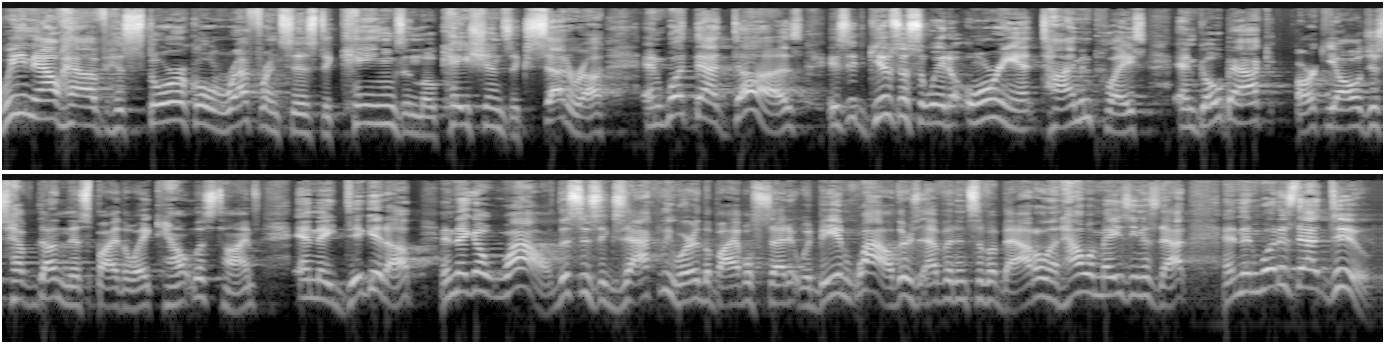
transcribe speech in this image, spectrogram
we now have historical references to kings and locations, etc. And what that does is it gives us a way to orient time and place and go back. Archaeologists have done this, by the way, countless times, and they dig it up and they go, wow, this is exactly where the Bible said it would be. And wow, there's evidence of a battle. And how amazing is that? And then what does that do?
